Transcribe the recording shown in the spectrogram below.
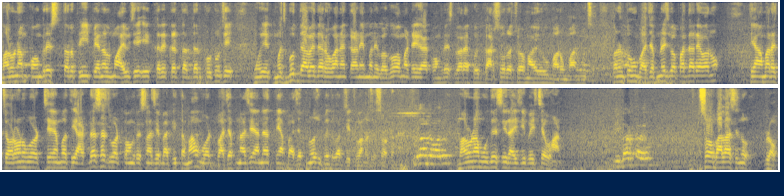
મારું નામ કોંગ્રેસ તરફી પેનલમાં આવ્યું છે. એ ખરેખર તદ્દન ખોટું છે. હું એક મજબૂત દાવેદાર હોવાના કારણે મને વગોવા માટે આ કોંગ્રેસ દ્વારા કોઈ કારસો રચવામાં આવ્યો એવું મારું માનવું છે. પરંતુ હું ભાજપને જ વફાદાર રહેવાનો. ત્યાં અમારા ચોરાણું વોટ છે. એમાંથી આઠ દસ જ વોટ કોંગ્રેસના છે. બાકી તમામ વોટ ભાજપના છે અને ત્યાં ભાજપનો જ ઉમેદવાર જીતવાનો છે સો ટકા. મારું નામ ઉદયસિંહ રાયજીભાઈ ચૌહાણ. વિભાગ કયો? સો બાલાસિનો બ્લોક.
